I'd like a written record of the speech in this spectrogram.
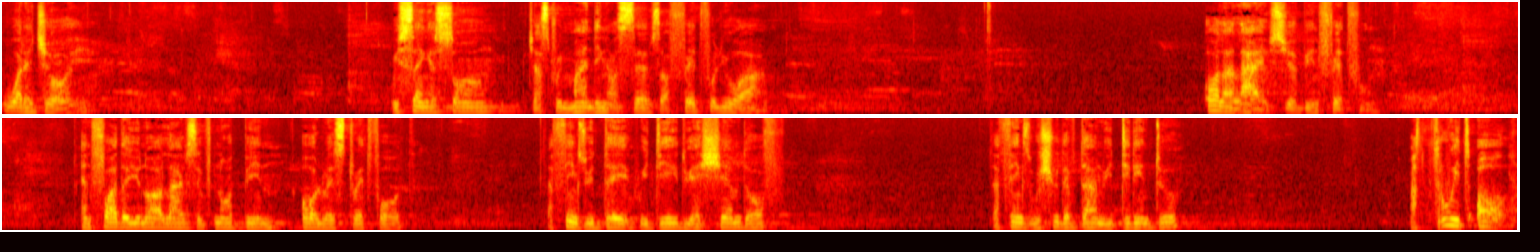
what a joy. We sang a song just reminding ourselves how faithful you are. All our lives, you have been faithful. And Father, you know our lives have not been always straightforward. The things we did, we did, we're ashamed of. The things we should have done, we didn't do. But through it all,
